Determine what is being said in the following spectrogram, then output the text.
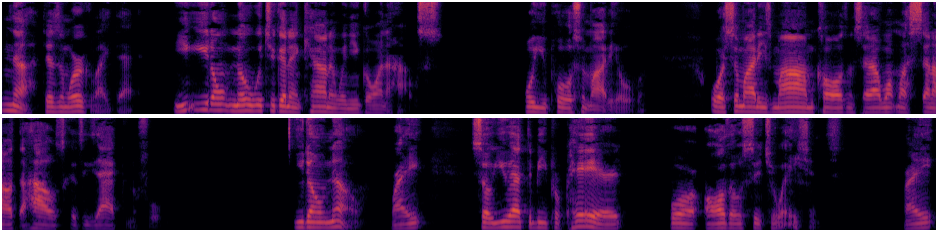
no, it doesn't work like that. You you don't know what you're going to encounter when you go in a house, or you pull somebody over, or somebody's mom calls and said, "I want my son out the house because he's acting a fool." You don't know, right? So you have to be prepared for all those situations, right?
